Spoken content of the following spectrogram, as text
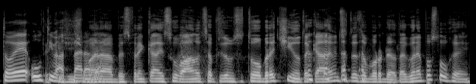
to je ultimátna rada. Bez Franka nejsou Vánoce a přitom se toho brečí, no tak já nevím, co to je za bordel, tak ho neposlouchej.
